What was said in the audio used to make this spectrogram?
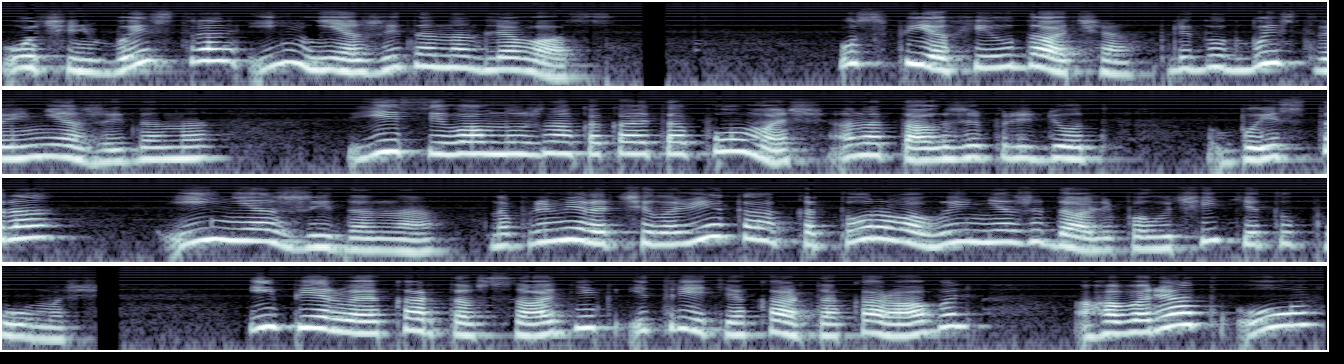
очень быстро и неожиданно для вас. Успех и удача придут быстро и неожиданно. Если вам нужна какая-то помощь, она также придет быстро и неожиданно. Например, от человека, которого вы не ожидали получить эту помощь. И первая карта «Всадник» и третья карта «Корабль» говорят о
